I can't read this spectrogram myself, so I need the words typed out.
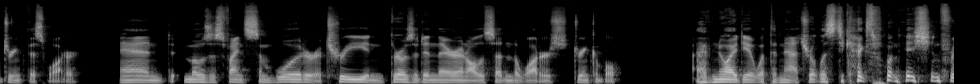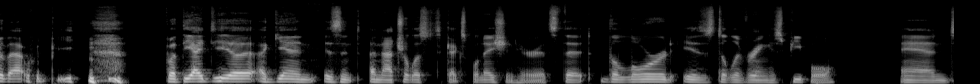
drink this water. And Moses finds some wood or a tree and throws it in there, and all of a sudden the water's drinkable. I have no idea what the naturalistic explanation for that would be. but the idea, again, isn't a naturalistic explanation here. It's that the Lord is delivering his people. And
